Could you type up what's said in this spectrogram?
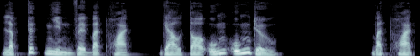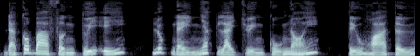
lập tức nhìn về Bạch Hoạt, gào to uống uống rượu. Bạch Hoạt đã có ba phần túy ý, lúc này nhắc lại chuyện cũ nói, tiểu hỏa tử,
